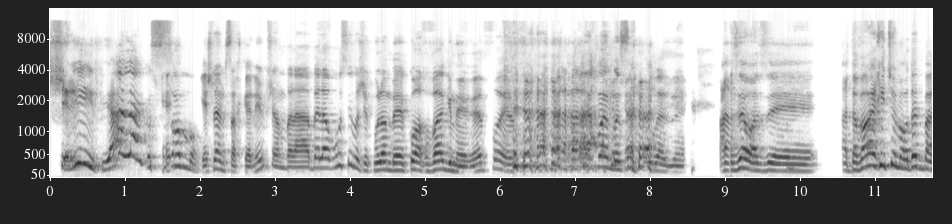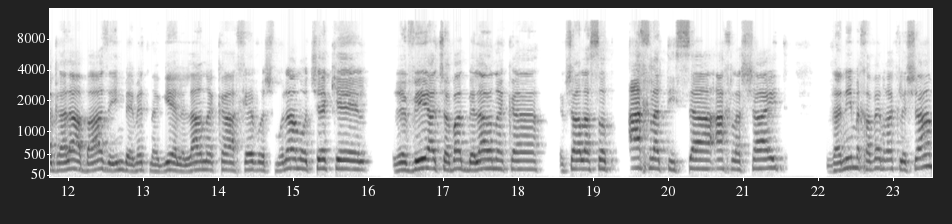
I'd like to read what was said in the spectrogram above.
שריף, יאללה, קוסומו. יש להם שחקנים שם בל- בלרוסים או שכולם בכוח וגנר? איפה הם? איפה הם בסיפור הזה? אז זהו, אז אה, הדבר היחיד שמעודד בהגרלה הבאה זה אם באמת נגיע ללרנקה, חבר'ה, 800 שקל, רביעי עד שבת בלרנקה, אפשר לעשות אחלה טיסה, אחלה שייט, ואני מכוון רק לשם,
